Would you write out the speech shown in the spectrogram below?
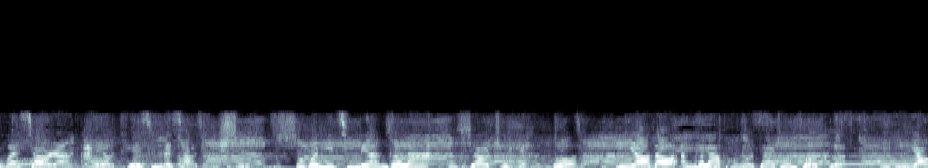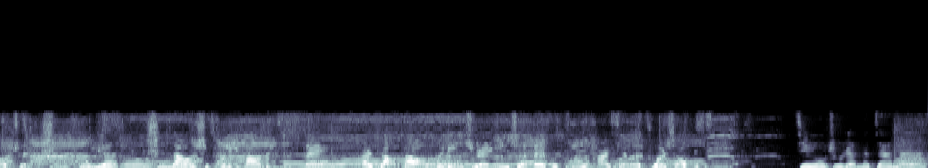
另外笑然还有贴心的小提示：如果你亲临安哥拉，你需要注意很多。应邀到安哥拉朋友家中做客，一定要准时赴约。迟到是不礼貌的行为，而早到会令主人因准备不足而显得措手不及。进入主人的家门，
